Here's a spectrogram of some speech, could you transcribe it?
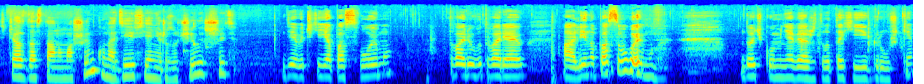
Сейчас достану машинку. Надеюсь, я не разучилась шить. Девочки, я по-своему творю, вытворяю, а Алина по-своему. Дочка у меня вяжет вот такие игрушки.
